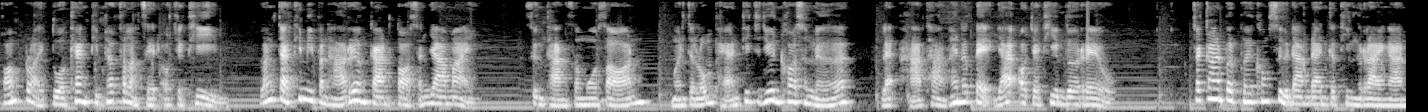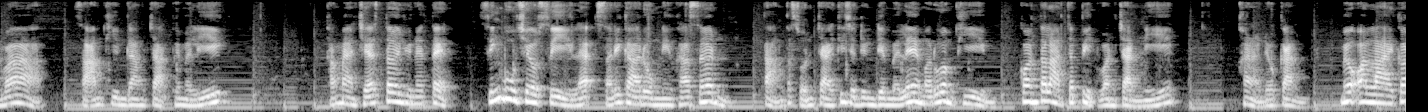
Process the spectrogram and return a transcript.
พร้อมปล่อยตัวแข้งทีมทัพฝรั่งเศสออกจากทีม หลังจากที่มีปัญหาเรื่องการต่อสัญญาใหม่ ซึ่งทางสโมสรเหมือนจะล้มแผนที่จะยื่นข้อเสนอ และหาทางให้นักเตะย้ายออกจากทีมโดยเร็ว จากการเปิดเผยของสื่อดังแดนกระทิงรายงานว่า 3 ทีมดังจากพรีเมียร์ลีกทั้งแมนเชสเตอร์ยูไนเต็ดสิงห์บูเชลซีและสาริกาโดงนิวคาสเซิลต่างก็สนใจที่จะดึงเดมเบเล่มาร่วมทีม ก่อนตลาดจะปิดวันจันทร์นี้ ขณะเดียวกัน เมลออนไลน์ก็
